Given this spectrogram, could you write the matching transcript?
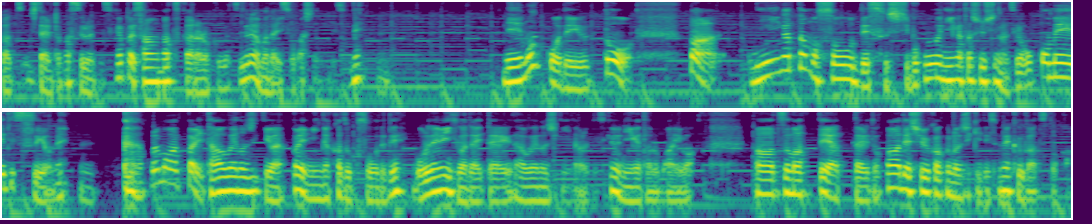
荷したりとかするんですけど、やっぱり3月から6月ぐらいまで忙しいんですよね。うん、で、もう一個で言うと、まあ、新潟もそうですし、僕は新潟出身なんですけど、お米ですよね。うん これもやっぱり田植えの時期はやっぱりみんな家族総出で、ゴールデンウィークは大体田植えの時期になるんですけど、新潟の場合は。集まってやったりとか、で、収穫の時期ですよね、9月とか。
